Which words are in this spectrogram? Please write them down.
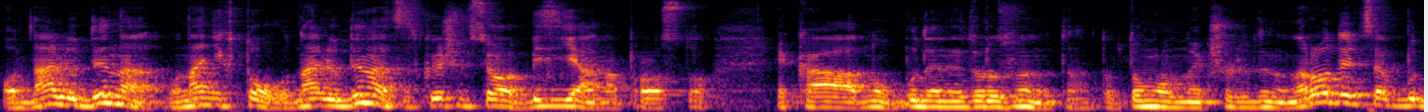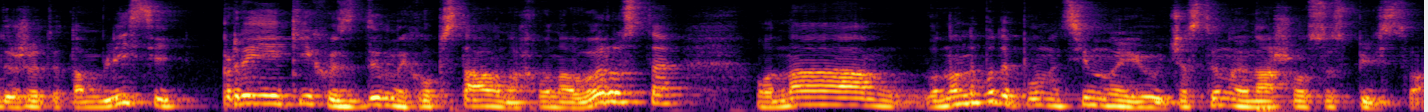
Одна людина, вона ніхто. Одна людина це, скоріше всього, обіз'яна просто, яка ну, буде недорозвинута. Тобто, умовно, якщо людина народиться, буде жити там в лісі, при якихось дивних обставинах вона виросте, вона, вона не буде повноцінною частиною нашого суспільства.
